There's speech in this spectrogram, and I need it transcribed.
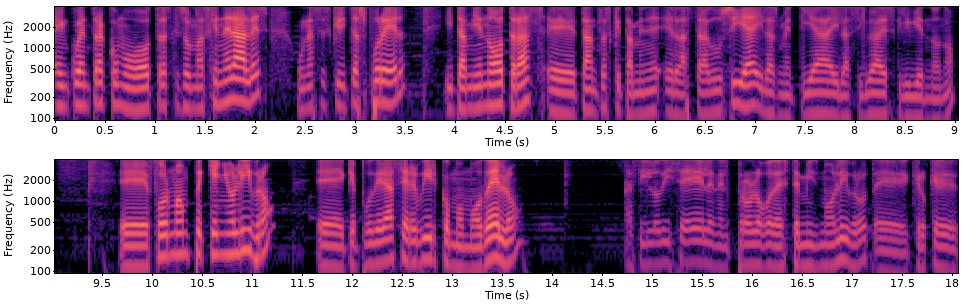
encuentra como otras que son más generales, unas escritas por él y también otras, tantas que también las traducía y las metía y las iba escribiendo, ¿no? Forma un pequeño libro que pudiera servir como modelo Así lo dice él en el prólogo de este mismo libro, eh, creo que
